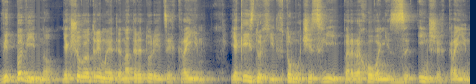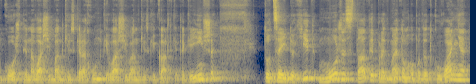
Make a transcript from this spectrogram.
Відповідно, якщо ви отримаєте на території цих країн якийсь дохід, в тому числі перераховані з інших країн кошти на ваші банківські рахунки, ваші банківські картки, таке інше. То цей дохід може стати предметом оподаткування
